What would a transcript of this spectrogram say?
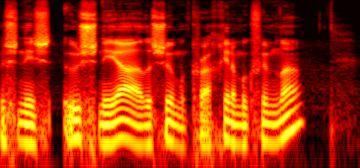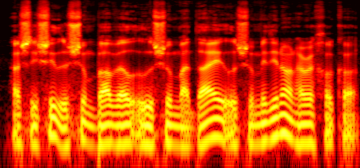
ushniya l'shum krachina mukfim la, hashlishi l'shum Bavel Madai Midinot harechokot.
